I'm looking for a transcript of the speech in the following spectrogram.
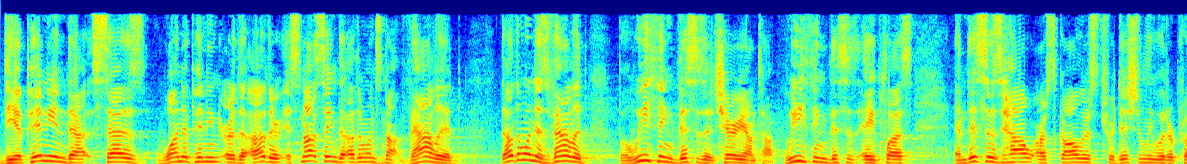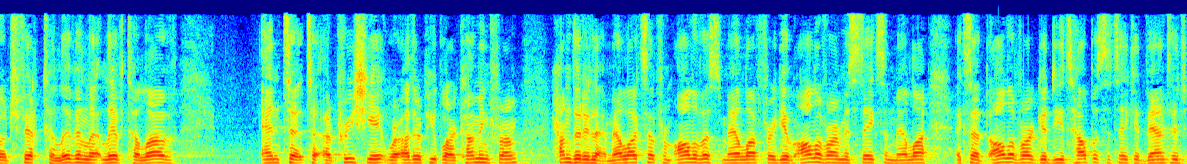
the opinion that says one opinion or the other, it's not saying the other one's not valid. The other one is valid, but we think this is a cherry on top. We think this is A plus, and this is how our scholars traditionally would approach fiqh: to live and let live, to love and to, to appreciate where other people are coming from. Alhamdulillah. May Allah accept from all of us. May Allah forgive all of our mistakes and may Allah accept all of our good deeds. Help us to take advantage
